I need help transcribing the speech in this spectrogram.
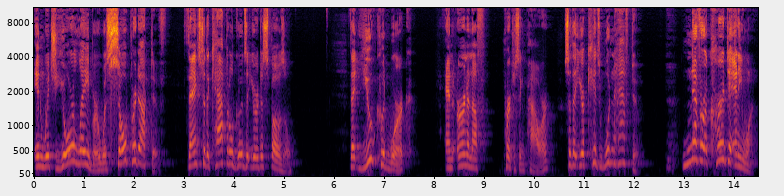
in which your labor was so productive thanks to the capital goods at your disposal, that you could work and earn enough purchasing power so that your kids wouldn't have to. Never occurred to anyone.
